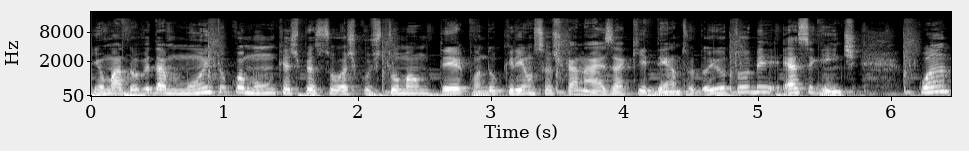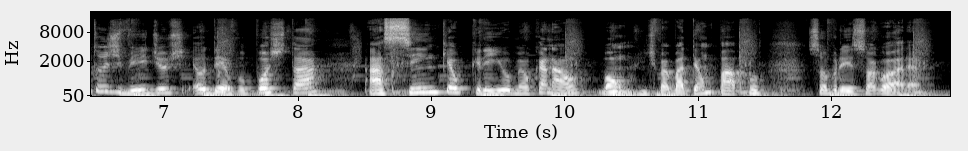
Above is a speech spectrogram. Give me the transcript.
E uma dúvida muito comum que as pessoas costumam ter quando criam seus canais aqui dentro do YouTube é a seguinte: quantos vídeos eu devo postar assim que eu crio o meu canal? Bom, a gente vai bater um papo sobre isso agora.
